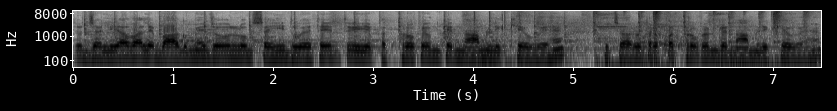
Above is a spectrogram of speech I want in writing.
जो जलिया वाले बाग में जो लोग शहीद हुए थे तो ये पत्थरों पे उनके नाम लिखे हुए हैं। तो चारों तरफ़ पत्थरों पे उनके नाम लिखे हुए हैं।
